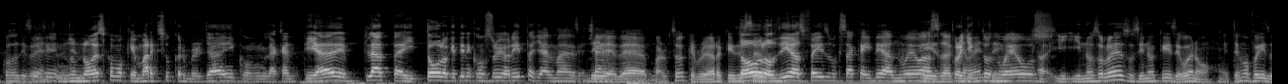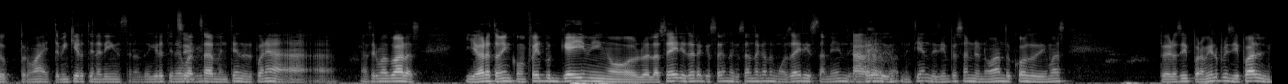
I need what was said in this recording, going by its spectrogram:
cosas diferentes. No, es como que Mark Zuckerberg ya ahí con la cantidad de plata y todo lo que tiene construido ahorita, ya el más sí, ve, Mark Zuckerberg, ahora que dice Todos los días Facebook saca ideas nuevas, proyectos nuevos. Ah, y, y, no solo eso, sino que dice, bueno, eh, tengo Facebook, pero también quiero tener Instagram, también quiero tener WhatsApp, ¿me entiendes? Se pone a, a, hacer más varas. Y ahora también con Facebook Gaming o lo de las series, ahora que están, que están sacando como series también de Facebook, ¿me entiendes? Siempre están renovando cosas y demás. Pero sí, para mí lo principal,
